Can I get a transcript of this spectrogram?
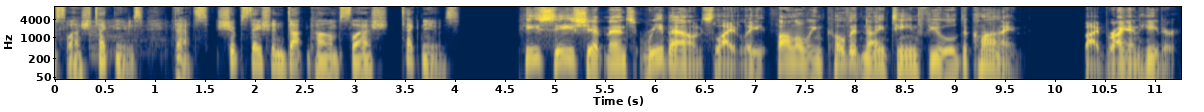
slash technews. That's shipstation.com slash technews. PC shipments rebound slightly following COVID 19 fueled decline. By Brian Heater.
